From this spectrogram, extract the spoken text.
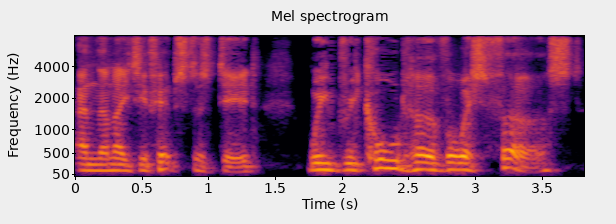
and the Native Hipsters did, we'd record her voice first,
